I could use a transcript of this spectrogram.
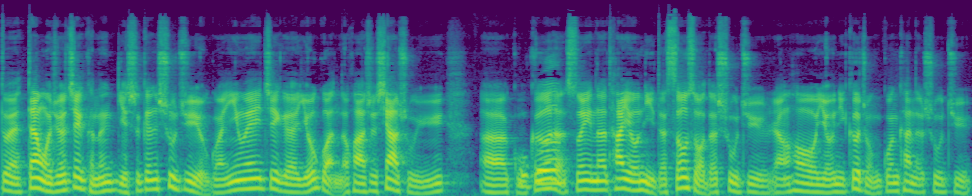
对，但我觉得这可能也是跟数据有关，因为这个油管的话是下属于。呃，谷歌的，所以呢，它有你的搜索的数据，然后有你各种观看的数据，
